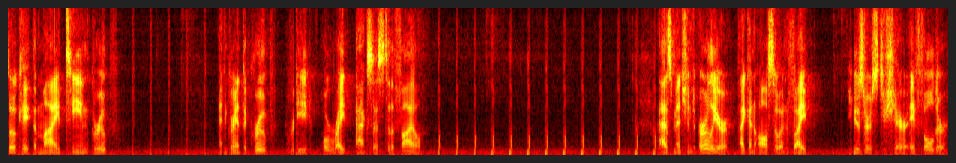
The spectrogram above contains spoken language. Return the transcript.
locate the My Team group, and grant the group read or write access to the file. As mentioned earlier, I can also invite users to share a folder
